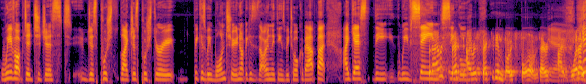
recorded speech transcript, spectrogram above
We've opted to just just push like just push through because we want to, not because it's the only things we talk about. But I guess the we've seen But I respect, single. I respect it in both forms. I, res- Yeah. I what I yeah,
